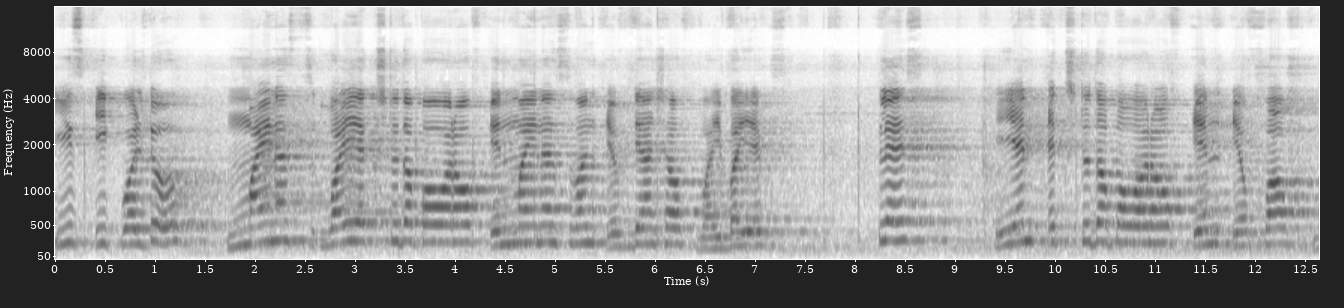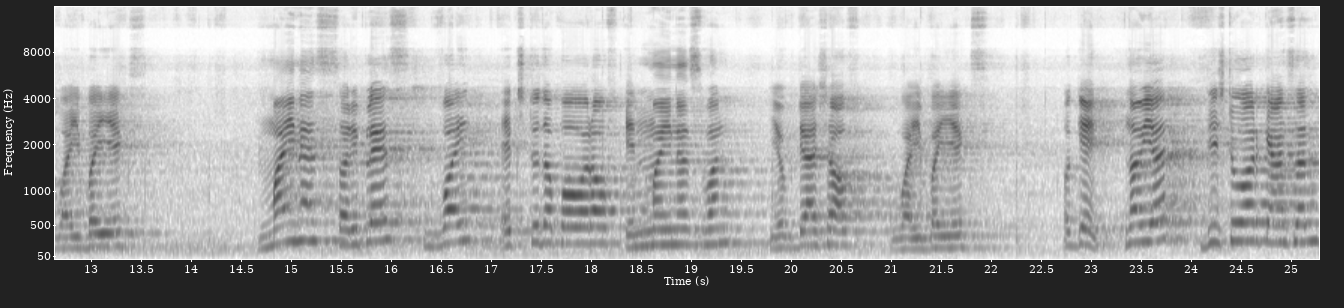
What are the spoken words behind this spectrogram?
is equal to minus yx to the power of n minus 1 f dash of y by x plus nx to the power of n f of y by x minus sorry plus y x to the power of n minus 1 f dash of y by x. Okay now here these two are cancelled.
